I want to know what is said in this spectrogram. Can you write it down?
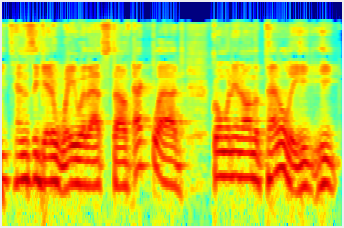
he tends to get away with that stuff. Ekblad going in on the penalty, he he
